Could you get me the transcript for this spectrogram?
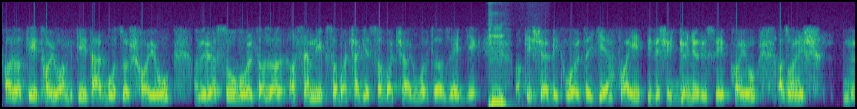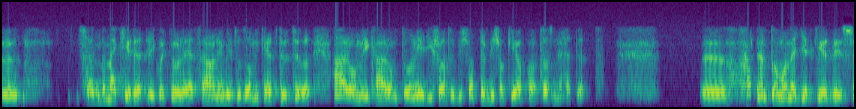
az a két hajó, két árbócos hajó, amiről szó volt, az a, azt hiszem népszabadság és szabadság volt az egyik. Hm. A kisebbik volt egy ilyen faépítés, egy gyönyörű szép hajó. Azon is meghirdették, hogy föl lehet szállni, mit tudom, kettőtől háromig, háromtól négyig, stb. stb. és aki akart, az mehetett. Hát nem tudom, van egy kérdés.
